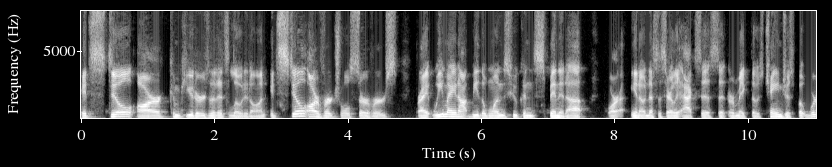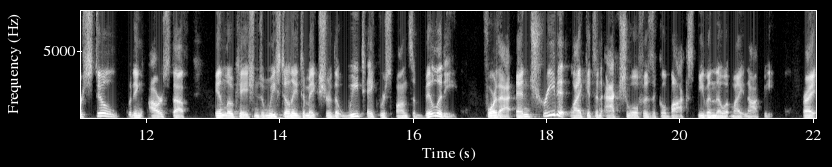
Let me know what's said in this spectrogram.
it's still our computers that it's loaded on. It's still our virtual servers, right? We may not be the ones who can spin it up or you know necessarily access it or make those changes, but we're still putting our stuff in locations and we still need to make sure that we take responsibility for that and treat it like it's an actual physical box even though it might not be right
